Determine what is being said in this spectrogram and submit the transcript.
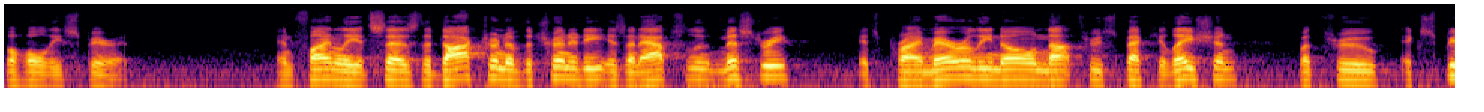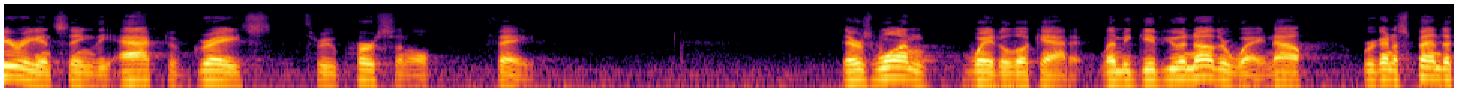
the Holy Spirit. And finally, it says the doctrine of the Trinity is an absolute mystery. It's primarily known not through speculation, but through experiencing the act of grace through personal faith. There's one way to look at it. Let me give you another way. Now, we're going to spend a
